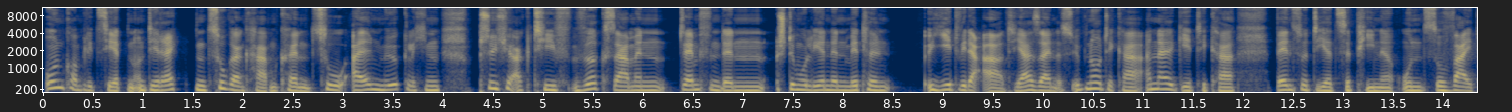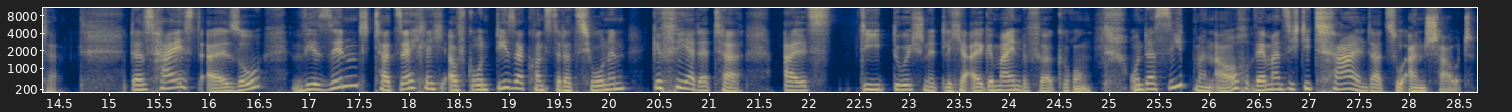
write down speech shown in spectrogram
unkomplizierten und direkten Zugang haben können zu allen möglichen psychoaktiv wirksamen, dämpfenden, stimulierenden Mitteln jedweder Art, ja, seien es Hypnotika, Analgetika, Benzodiazepine und so weiter. Das heißt also, wir sind tatsächlich aufgrund dieser Konstellationen gefährdeter als die durchschnittliche Allgemeinbevölkerung. Und das sieht man auch, wenn man sich die Zahlen dazu anschaut.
